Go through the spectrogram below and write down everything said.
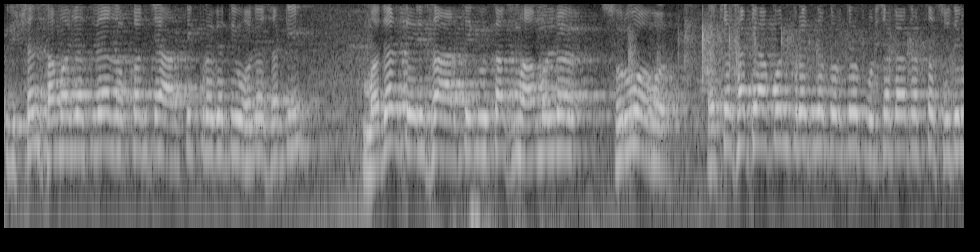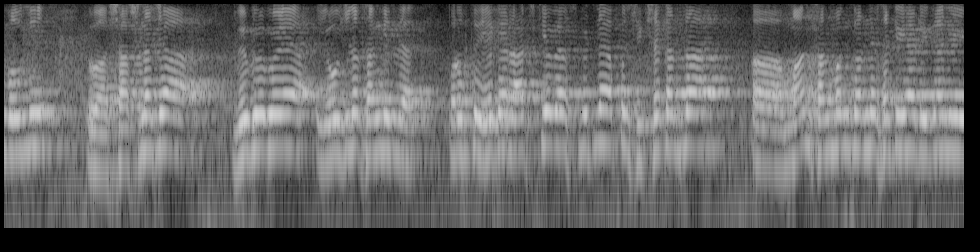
ख्रिश्चन समाजातल्या लोकांची आर्थिक प्रगती होण्यासाठी मदर तेरेसा आर्थिक विकास महामंडळ सुरू व्हावं याच्यासाठी आपण प्रयत्न करतो पुढच्या काळात आता सुधीर भाऊंनी शासनाच्या वेगवेगळ्या योजना सांगितल्या. परंतु हे काय राजकीय व्यासपीठ नाही. आपण शिक्षकांचा मान सन्मान करण्यासाठी या ठिकाणी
